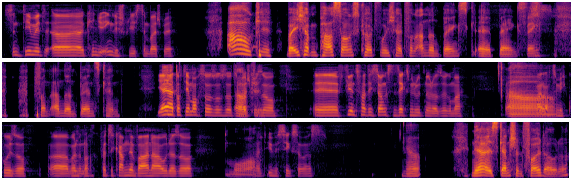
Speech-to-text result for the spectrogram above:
sind die mit äh, Can You English Please zum Beispiel. Ah, okay. Weil ich habe ein paar Songs gehört, wo ich halt von anderen Banks, äh, Banks, Banks. von anderen Bands kenne. Ja, ja, doch, die haben auch so, so, so zum Ah, Beispiel okay. so äh, 24 Songs in 6 Minuten oder so gemacht. War halt auch Ah, ziemlich cool so. Äh, weil dann Mhm. noch plötzlich kam Nirvana oder so. boah. Halt übel sick sowas. Ja. Ja, ist ganz schön voll da, oder?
